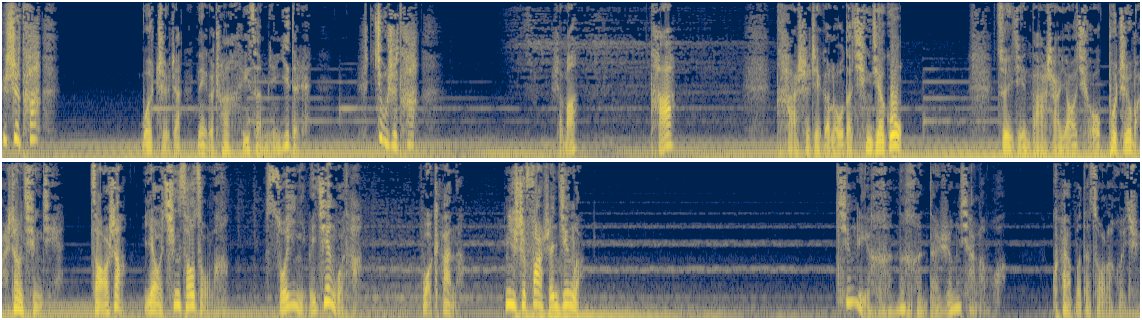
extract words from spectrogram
是他！我指着那个穿黑色棉衣的人，就是他。什么？他？他是这个楼的清洁工。最近大厦要求不止晚上清洁，早上也要清扫走廊，所以你没见过他。我看呢，你是发神经了。经理狠狠的扔下了我，快步的走了回去。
